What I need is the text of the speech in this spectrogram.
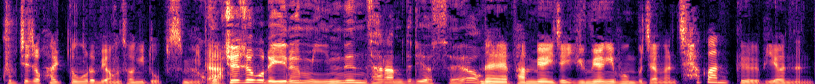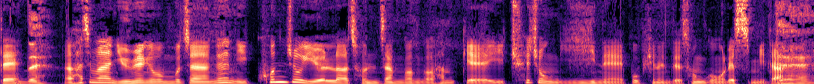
국제적 활동으로 명성이 높습니다. 국제적으로 이름 있는 사람들이었어요. 네, 반면 이제 유명희 본부장은 차관급이었는데 네. 하지만 유명희 본부장은 이 콘조 이열라 전 장관과 함께 이 최종 2인에 뽑히는 데 성공을 했습니다. 네.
